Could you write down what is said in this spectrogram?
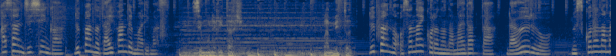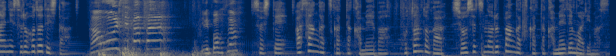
アサン自身がルパンの大ファンでもあります。ルパンの幼い頃の名前だったラウールを息子の名前にするほどでした。そしてアサンが使った仮名はほとんどが小説のルパンが使った仮名でもあります。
